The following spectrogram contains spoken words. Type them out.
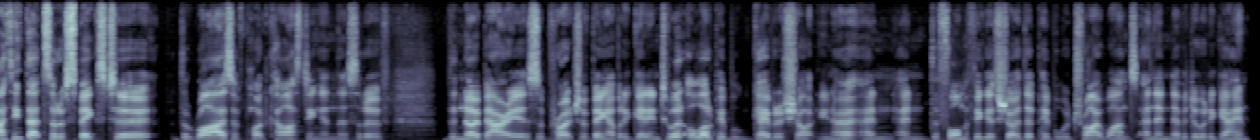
I think that sort of speaks to the rise of podcasting and the sort of the no barriers approach of being able to get into it. A lot of people gave it a shot, you know, and and the former figures showed that people would try once and then never do it again.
